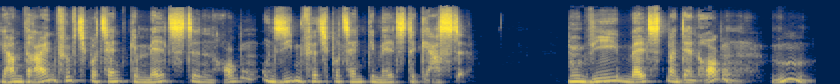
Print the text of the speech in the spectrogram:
Die haben 53% gemälzten Roggen und 47% gemälzte Gerste. Nun, wie melzt man denn Roggen? Hm,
